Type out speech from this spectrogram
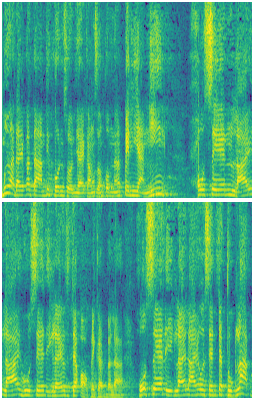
เมื่อใดก็ตามที่คนส่วนใหญ่ของสังคมนั้น เป็นอย่างนี้ฮุเซนหลายหลายฮุเซนอีกหลายจะออกไปกัดบลาฮุเซนอีกหลายหลายฮุเซนจะถูกลากไป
